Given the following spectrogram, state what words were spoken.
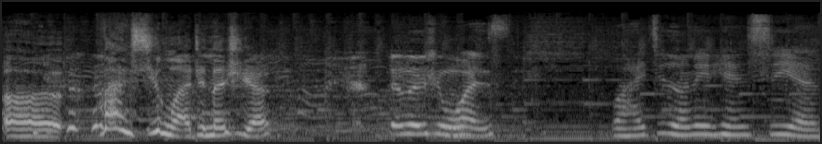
呃 万幸了，真的是。真的是万幸。我还记得那天西妍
